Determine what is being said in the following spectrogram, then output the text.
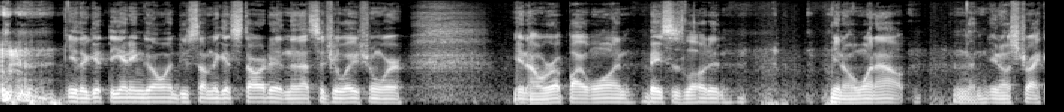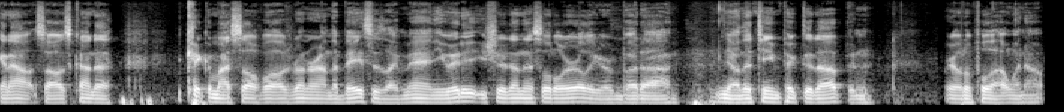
either get the inning going, do something to get started, and then that situation where, you know, we're up by one, bases loaded, you know, one out, and then you know, striking out. So I was kind of kicking myself while I was running around the bases, like, man, you idiot, you should have done this a little earlier. But uh, you know, the team picked it up and we were able to pull that one out.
